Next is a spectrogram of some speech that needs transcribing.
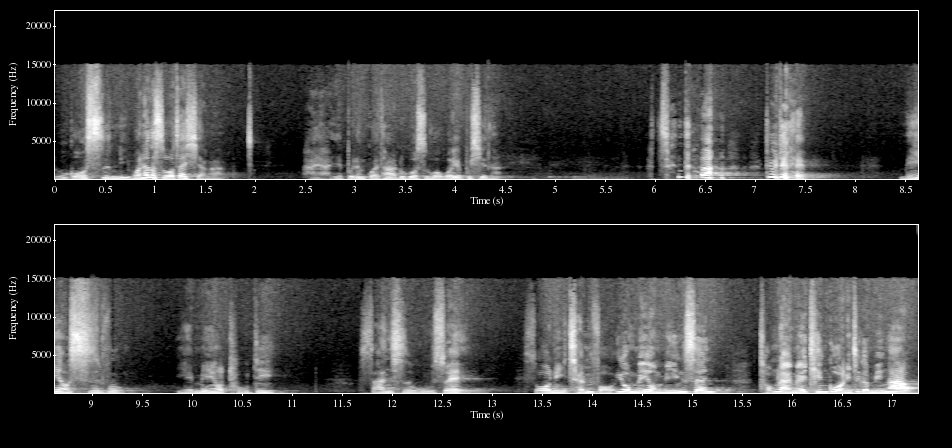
如果是你，我那个时候在想啊，哎呀，也不能怪他。如果是我，我也不信啊，真的，啊，对不对？没有师傅，也没有徒弟，三十五岁。说你成佛又没有名声，从来没听过你这个名号。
